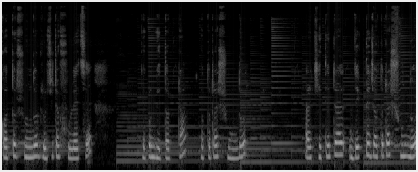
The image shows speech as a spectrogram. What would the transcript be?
কত সুন্দর লুচিটা ফুলেছে। দেখুন ভিতরটা কতটা সুন্দর। আর খেতেটা দেখতে যতটা সুন্দর,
